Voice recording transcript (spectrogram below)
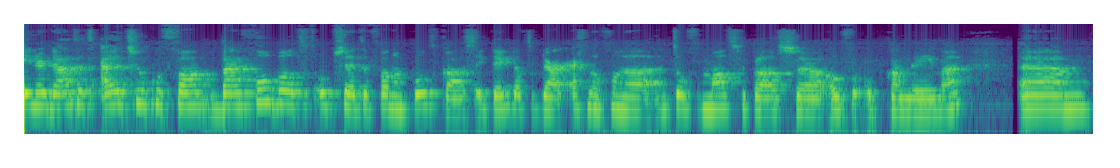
inderdaad het uitzoeken van bijvoorbeeld het opzetten van een podcast. Ik denk dat ik daar echt nog een, een toffe masterclass uh, over op kan nemen. Um,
